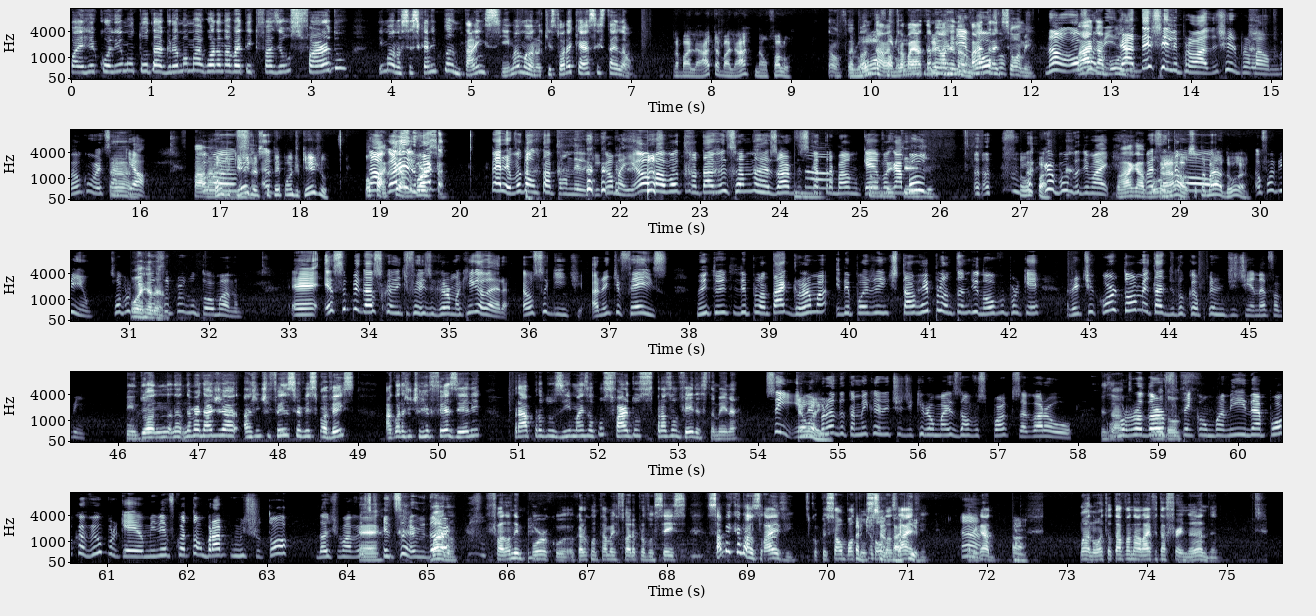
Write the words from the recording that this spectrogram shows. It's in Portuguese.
pai, recolhemos toda a grama, mas agora nós vai ter que fazer os fardos. E, mano, vocês querem plantar em cima, mano? Que história que é essa, Stylão? Trabalhar, trabalhar? Não, falou. Não, vai Falou, plantar, vai falou, trabalhar também, ó, né? Renan. Vai atrás desse homem. Não, ô Vagabundo. já deixa ele pra lá, deixa ele pra lá, homem. Vamos conversar Ah. aqui, ó. Fala. Pão de queijo? Eu escutei pão de queijo? Opa, Não, aqui, agora ó, ele volta. Pera aí, eu vou dar um tapão nele aqui, calma aí. Ô, mas eu vou te contar? Esse homem não resolve, você quer trabalhar, não quer, é vagabundo. Opa. Vagabundo demais. Vagabundo. Mas Não, então, eu sou trabalhador. Ô, Fabinho, sobre o Oi, que Renan. você perguntou, mano. É, esse pedaço que a gente fez de grama aqui, galera, é o seguinte. A gente fez no intuito de plantar grama e depois a gente tá replantando de novo porque a gente cortou metade do campo que a gente tinha, né, Fabinho? Na, na verdade, a, a gente fez o serviço uma vez, agora a gente refez ele pra produzir mais alguns fardos pras ovelhas também, né? Sim, e lembrando também que a gente adquiriu mais novos porcos. Agora o, Exato. o Rodolfo, Rodolfo. tem companhia e não é pouca, viu? Porque o menino ficou tão bravo que me chutou da última vez É. que a gente servidor. Mano, falando em porco, eu quero contar uma história pra vocês. Sabe aquelas lives que o pessoal bota Pera, o som nas lives? Tá Ah, ligado? Ah. Mano, ontem eu tava na live da Fernanda.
